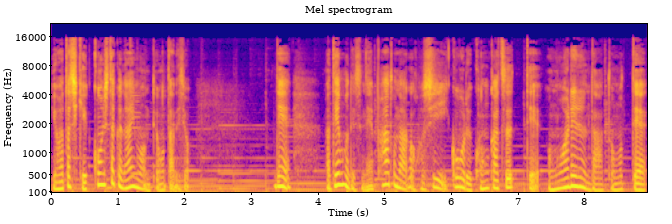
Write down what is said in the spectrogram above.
いや私結婚したくないもんって思ったんですよ。で、まあ、でもですねパートナーが欲しいイコール婚活って思われるんだと思って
